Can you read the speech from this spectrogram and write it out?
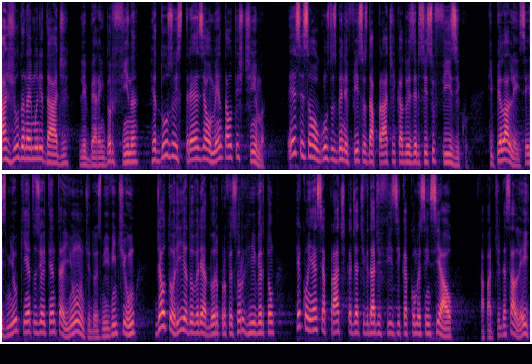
Ajuda na imunidade, libera endorfina, reduz o estresse e aumenta a autoestima. Esses são alguns dos benefícios da prática do exercício físico, que pela Lei 6.581 de 2021, de autoria do vereador professor Riverton, reconhece a prática de atividade física como essencial. A partir dessa lei,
